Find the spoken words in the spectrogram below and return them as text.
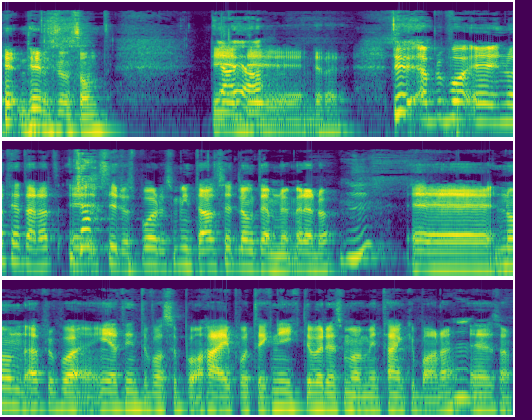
det är liksom sånt. Det, ja, ja. Det, det, det, Du, apropå eh, något helt annat, eh, ja. sidospår som inte alls är ett långt ämne, men ändå. Mm. Eh, någon, apropå att inte vara så på high på teknik, det var det som var min tankebana. Mm. Eh, så.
